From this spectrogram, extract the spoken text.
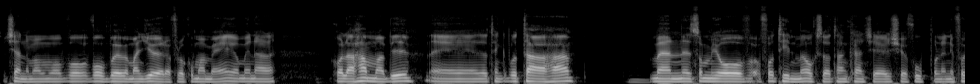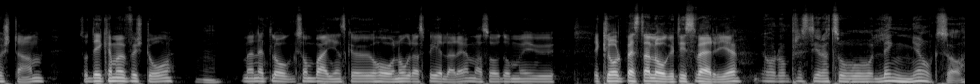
så känner man vad, vad behöver man göra för att komma med. Jag menar, kolla Hammarby, eh, jag tänker på Taha. Mm. Men som jag får till mig också att han kanske kör fotbollen i första hand. Så det kan man förstå. Mm. Men ett lag som Bayern ska ju ha några spelare. Alltså de är ju det klart bästa laget i Sverige. Ja, de har presterat så länge också.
